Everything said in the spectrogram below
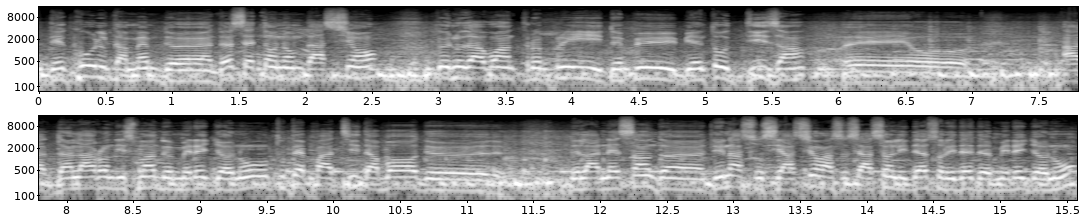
découle quand même d'un certain nombre d'actions que nous avons entrepris depuis bientôt 10 ans dans l'arrondissement de Méridionou. Tout est parti d'abord de, la naissance d'une association, Association Leader Solidaire de Méridionou.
